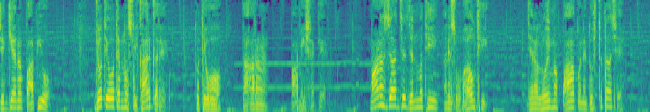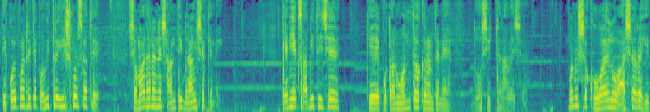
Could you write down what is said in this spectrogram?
જગ્યાના પાપીઓ, જો તેઓ તેમનો સ્વીકાર કરે, તો તેઓ તારણ પામી શકે. માણસ જાત જે જન્મથી અને સ્વભાવથી જેના લોહીમાં પાપ અને દુષ્ટતા છે, તે કોઈ પણ રીતે પવિત્ર ઈશ્વર સાથે સમાધાન અને શાંતિ બનાવી શકે નહીં. તેની એક સાબિતી છે કે પોતાનું અંતઃકરણ તેને દોષિત ઠરાવે છે. મનુષ્ય ખોવાયેલો આશારહિત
